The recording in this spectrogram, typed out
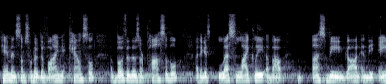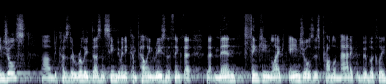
him and some sort of divine council? Uh, both of those are possible. I think it's less likely about us being God and the angels. Uh, because there really doesn't seem to be any compelling reason to think that, that men thinking like angels is problematic biblically.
